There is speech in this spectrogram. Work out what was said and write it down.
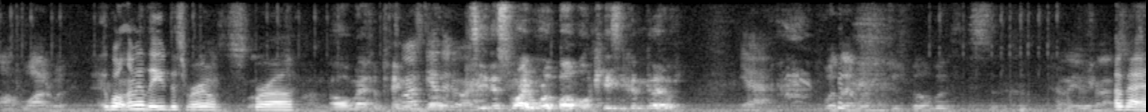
Off water with. It won't let me leave this room, bruh. Oh man, the penguin's Where's the other dope. door? See, this is why we're the bubble in case you couldn't get out. Yeah. Would that wouldn't it just fill with? s- Oh, yeah, traps. Okay.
